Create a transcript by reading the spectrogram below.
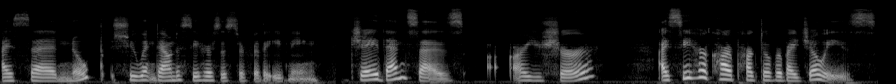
I said, Nope, she went down to see her sister for the evening. Jay then says, Are you sure? I see her car parked over by Joey's,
